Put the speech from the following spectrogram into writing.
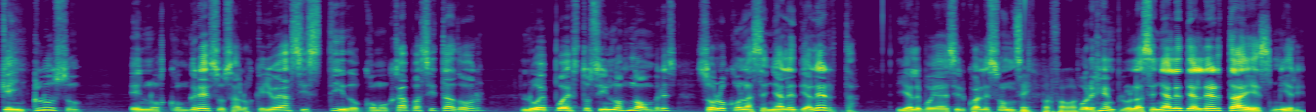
que incluso en los congresos a los que yo he asistido como capacitador, lo he puesto sin los nombres, solo con las señales de alerta. Y ya les voy a decir cuáles son. Sí, por favor. Por ejemplo, las señales de alerta es, mire,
